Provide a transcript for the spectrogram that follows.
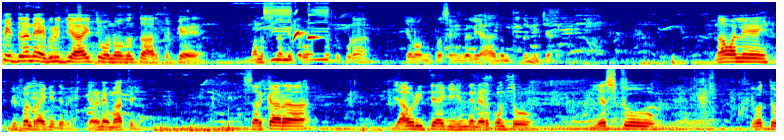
ಪಿ ಇದ್ರೇ ಅಭಿವೃದ್ಧಿ ಆಯಿತು ಅನ್ನೋದಂಥ ಅರ್ಥಕ್ಕೆ ಮನಸ್ಸಿನಲ್ಲಿ ಬರುವಂಥದ್ದು ಕೂಡ ಕೆಲವೊಂದು ಪ್ರಸಂಗದಲ್ಲಿ ಆದಂಥದ್ದು ನಿಜ. ನಾವು ಅಲ್ಲಿ ವಿಫಲರಾಗಿದ್ದೇವೆ. ಎರಡನೇ ಮಾತಿಲ್ಲ. ಸರ್ಕಾರ ಯಾವ ರೀತಿಯಾಗಿ ಹಿಂದೆ ನಡ್ಕೊತು, ಎಷ್ಟು ಇವತ್ತು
